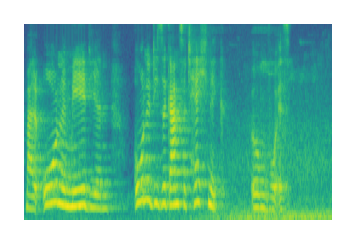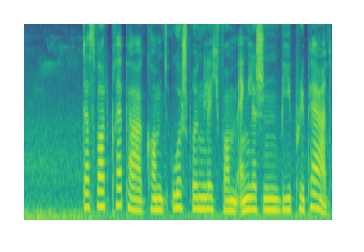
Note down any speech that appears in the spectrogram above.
mal ohne Medien ohne diese ganze Technik irgendwo ist. Das Wort Prepper kommt ursprünglich vom englischen be prepared.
